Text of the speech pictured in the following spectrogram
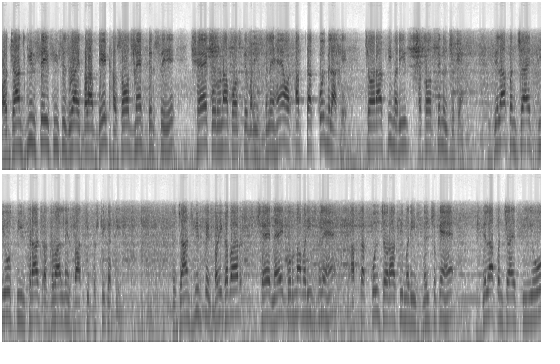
और जांजगीर से इसी से जुड़ा एक बड़ा अपडेट हसौद में फिर से छह कोरोना पॉजिटिव मरीज़ मिले हैं और अब तक कुल मिला के चौरासी मरीज़ हसौद से मिल चुके हैं। जिला पंचायत सीओ तीर्थराज अग्रवाल ने इस बात की पुष्टि कर दी। तो जांजगीर से एक बड़ी खबर, छह नए कोरोना मरीज़ मिले हैं, अब तक कुल चौरासी मरीज़ मिल चुके हैं। जिला पंचायत सीईओ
